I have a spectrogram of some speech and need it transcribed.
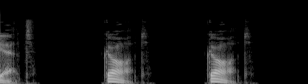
get, got, got.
